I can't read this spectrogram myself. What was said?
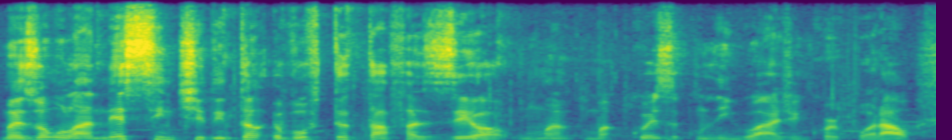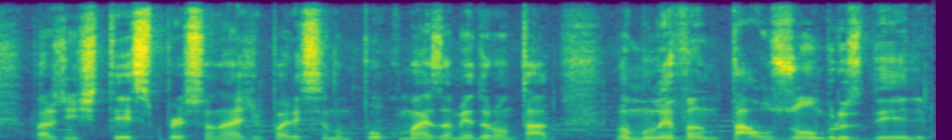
Mas vamos lá, nesse sentido, então, eu vou tentar fazer ó, uma, uma coisa com linguagem corporal para a gente ter esse personagem parecendo um pouco mais amedrontado. Vamos levantar os ombros dele,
